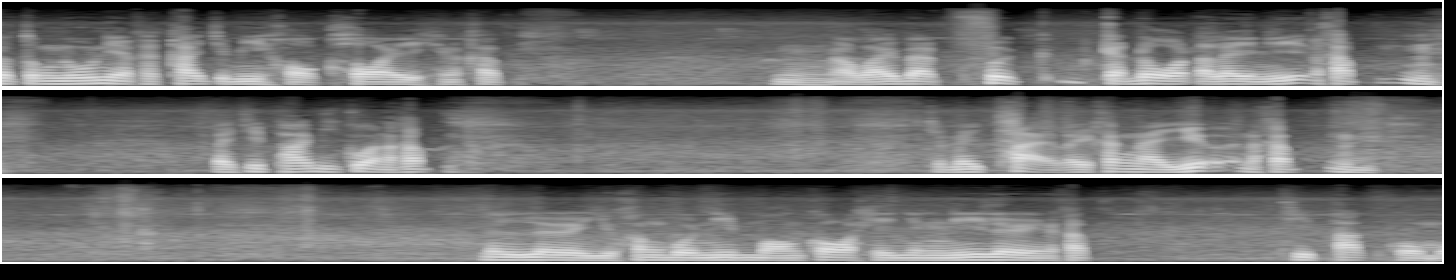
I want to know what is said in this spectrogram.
ก็ตรงนู้นเนี่ยคล้ายๆจะมีหอคอยนะครับอืเอาไว้แบบฝึกกระโดดอะไรอย่างนี้นะครับไปที่พักดีกว่านะครับ จะไม่ถ่ายอะไรข้างในเยอะนะครับอื นั่นเลยอยู่ข้างบนนี้มองก็เห็นอย่างนี้เลยนะครับ ที่พักผม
